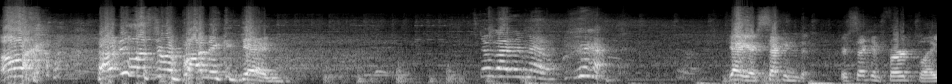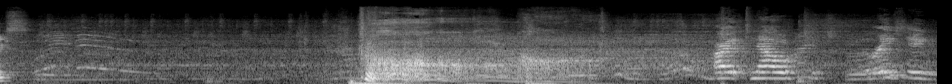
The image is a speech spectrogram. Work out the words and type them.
Oh! How did Lester Robotnik again? Still got a medal. Yeah, you're second. You're second, third place. Alright, now it's racing.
